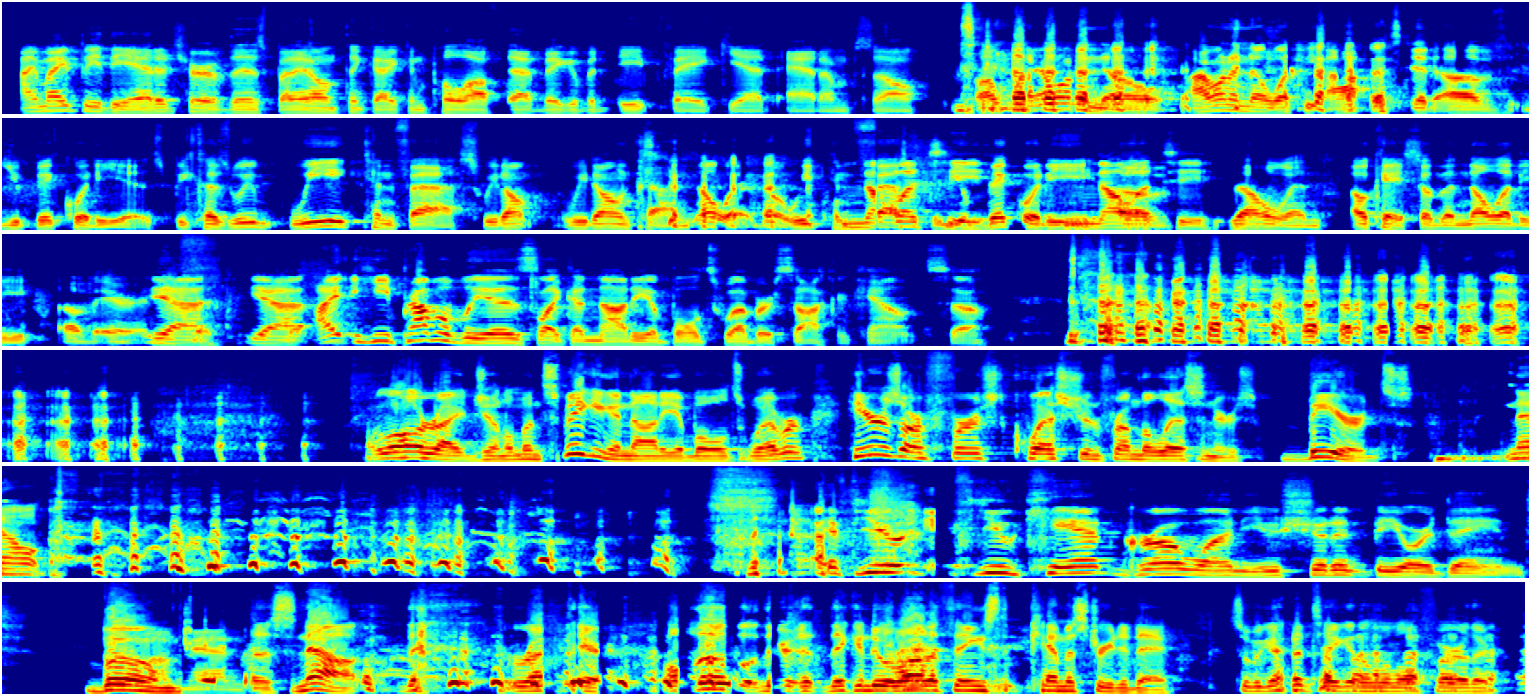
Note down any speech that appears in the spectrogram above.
I might be the editor of this, but I don't think I can pull off that big of a deep fake yet, Adam. So, well, what I want to know, I want to know what the opposite of ubiquity is, because we we confess we don't we don't uh, know it, but we confess nullity. the ubiquity nullity of Zelwyn. Okay, so the nullity of Aaron. Yeah, yeah. I, he probably is like a Nadia Bolz-Weber sock account. So. Well, all right, gentlemen. Speaking of Nadia Bolz-Weber, here's our first question from the listeners beards. Now. if you if you can't grow one, you shouldn't be ordained. Boom. Oh, now, right there. Although they can do a lot of things to chemistry today, so we got to take it a little further.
